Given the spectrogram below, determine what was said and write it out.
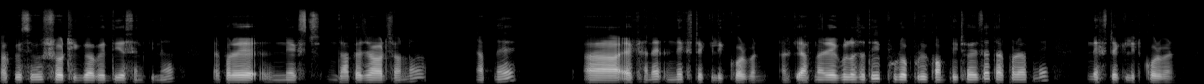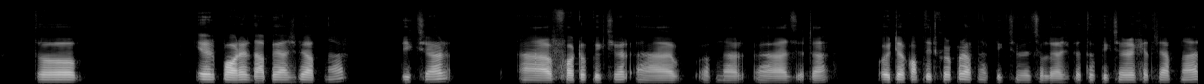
সব কিছু সঠিকভাবে দিয়েছেন কিনা। তারপরে নেক্সট ধাপে যাওয়ার জন্য আপনি এখানে নেক্সটে ক্লিক করবেন। আর কি আপনার এগুলো যদি পুরোপুরি কমপ্লিট হয়ে যায়, তারপরে আপনি নেক্সটে ক্লিক করবেন। তো এর পরের ধাপে আসবে আপনার পিকচার ফটো পিকচার আপনার যেটা, ওইটা কমপ্লিট করার পর আপনার পিকচারে চলে আসবে। তো পিকচারের ক্ষেত্রে আপনার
